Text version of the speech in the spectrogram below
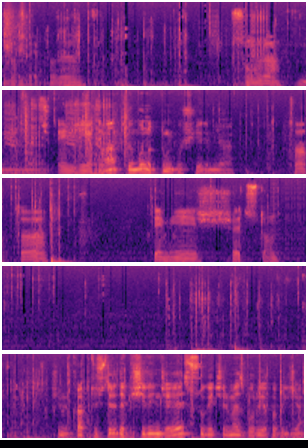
Şöyle Yapalım. Sonra Hmm. engine Ne yapmak yaptığımı unuttum bu yedim ya. tahta demir redstone. Şimdi kaktüsleri de pişirince su geçirmez boru yapabileceğim.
